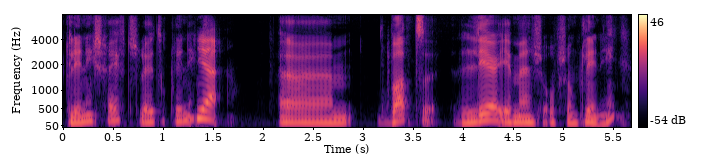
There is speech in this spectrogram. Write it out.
clinics geeft, sleutelclinic. Ja. Ehm, wat leer je mensen op zo'n clinic?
